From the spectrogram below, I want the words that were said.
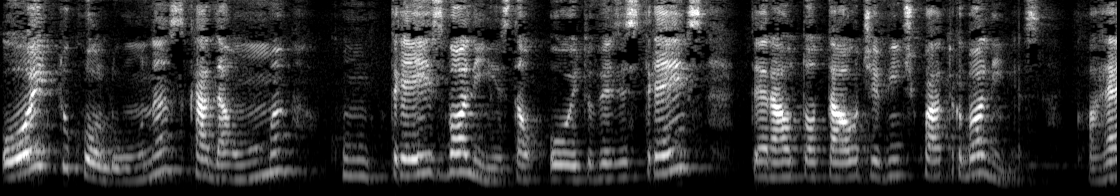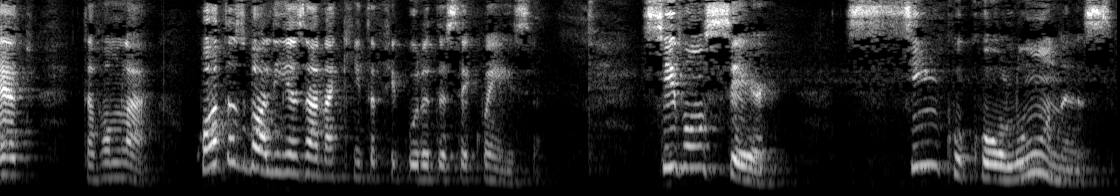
oito colunas, cada uma com três bolinhas. Então, oito vezes três terá o total de 24 bolinhas, correto? Então, vamos lá. Quantas bolinhas há na quinta figura da sequência? Se vão ser cinco colunas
